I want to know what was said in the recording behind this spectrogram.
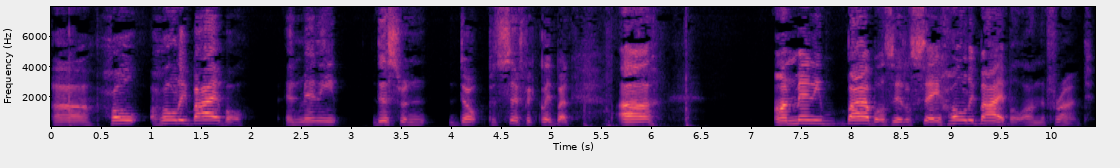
uh, Holy Bible, and many, this one don't specifically, but, uh, on many Bibles, it'll say Holy Bible on the front.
